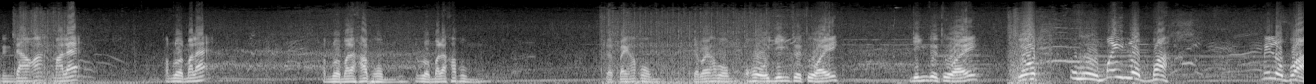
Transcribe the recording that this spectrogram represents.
หนึ่งดาวฮะมาแล้วตำรวจมาแล้วตำรวจมาแล้วครับผมตำรวจมาแล้วครับผมเดี๋ยวไปครับผมเดี๋ยวไปครับผมโอ้โหยิงสวยๆยิงสวยๆหลบโอ้โหไม่หลบว่ะ ไม่หลบว่ะ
